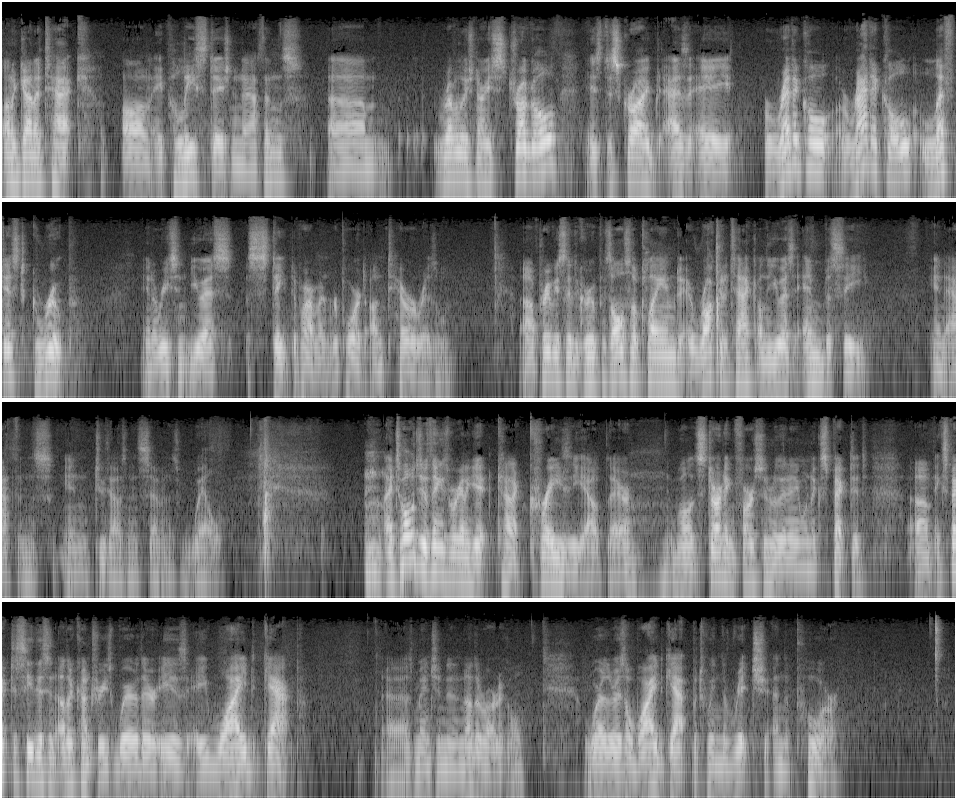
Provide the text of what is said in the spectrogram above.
on a gun attack on a police station in Athens. Um, revolutionary struggle is described as a radical, radical leftist group in a recent U.S. State Department report on terrorism. Uh, previously, the group has also claimed a rocket attack on the U.S. Embassy in Athens in 2007 as well. I told you things were going to get kind of crazy out there. Well, it's starting far sooner than anyone expected. Um, expect to see this in other countries where there is a wide gap, uh, as mentioned in another article, where there is a wide gap between the rich and the poor.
